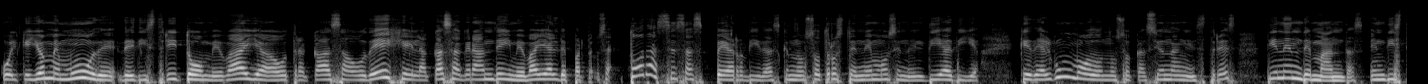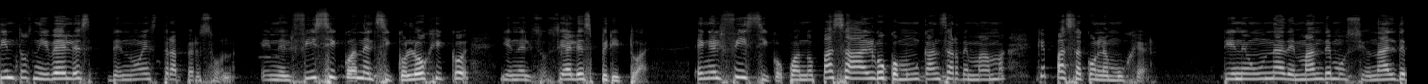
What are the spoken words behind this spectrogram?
o el que yo me mude de distrito o me vaya a otra casa, o deje la casa grande y me vaya al departamento. O sea, todas esas pérdidas que nosotros tenemos en el día a día, que de algún modo nos ocasionan estrés, tienen demandas en distintos niveles de nuestra persona, en el físico, en el psicológico y en el social espiritual. En el físico, cuando pasa algo como un cáncer de mama, ¿qué pasa con la mujer? Tiene una demanda emocional de,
